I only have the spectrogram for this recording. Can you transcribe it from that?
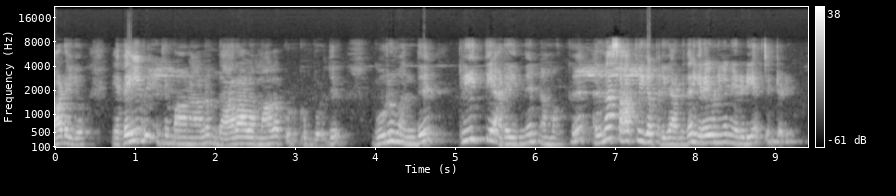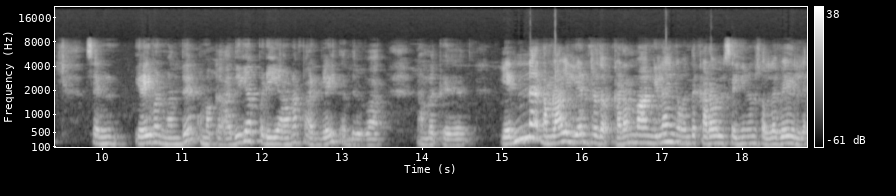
ஆடையோ எதை வேண்டுமானாலும் தாராளமாக கொடுக்கும் பொழுது குரு வந்து பிரீத்தி அடைந்து நமக்கு அதுதான் சாத்விக பரிகாரம். இதான் இறைவனையே நேரடியாக சென்றடையும். சென் இறைவன் வந்து நமக்கு அதிகப்படியான பலன்களை தந்துடுவார் நமக்கு என்ன நம்மளால் இயன்றதோ கடன் வாங்கிலாம் இங்கே வந்து கடவுள் செய்யணும்னு சொல்லவே இல்லை.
